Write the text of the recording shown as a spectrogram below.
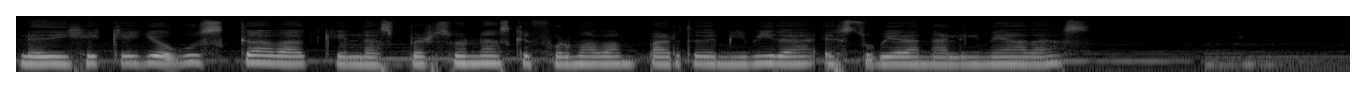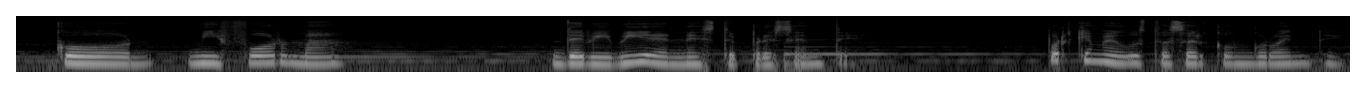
Le dije que yo buscaba que las personas que formaban parte de mi vida estuvieran alineadas con mi forma de vivir en este presente, porque me gusta ser congruente.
